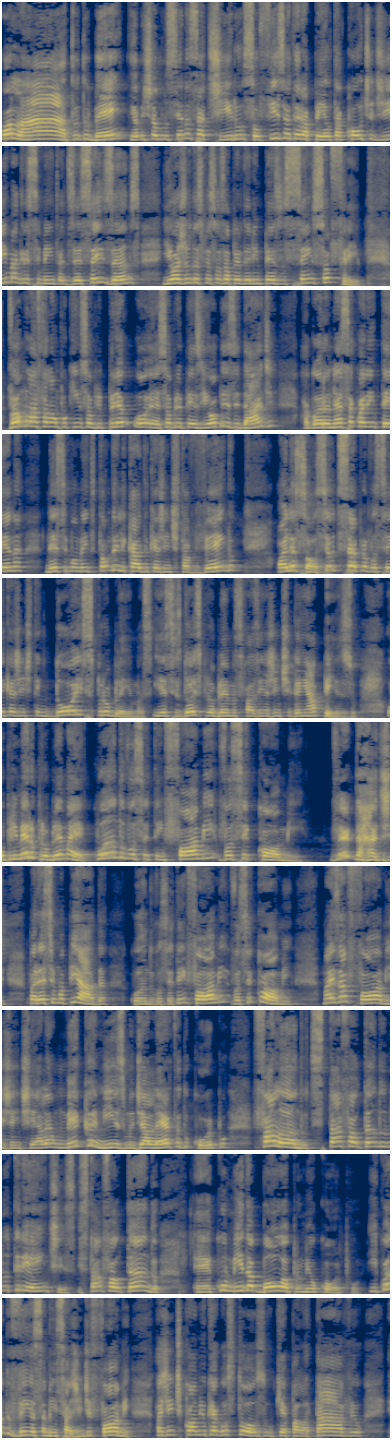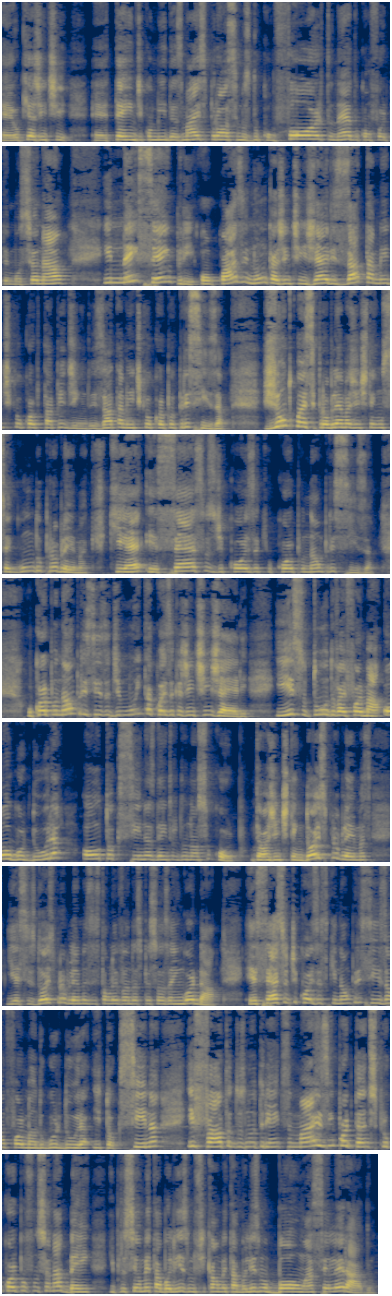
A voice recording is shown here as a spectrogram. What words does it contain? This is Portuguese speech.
Olá, tudo bem? Eu me chamo Luciana Satiro, sou fisioterapeuta, coach de emagrecimento há 16 anos e eu ajudo as pessoas a perderem peso sem sofrer. Vamos lá falar um pouquinho sobre eh, sobrepeso e obesidade, agora nessa quarentena, nesse momento tão delicado que a gente está vivendo. Olha só, se eu disser para você que a gente tem dois problemas e esses dois problemas fazem a gente ganhar peso. O primeiro problema é quando você tem fome, você come. Verdade, parece uma piada. Quando você tem fome, você come. Mas a fome, gente, ela é um mecanismo de alerta do corpo falando: está faltando nutrientes, está faltando é, comida boa para o meu corpo. E quando vem essa mensagem de fome, a gente come o que é gostoso, o que é palatável, é, o que a gente é, tem de comidas mais próximos do conforto, né, do conforto emocional. E nem sempre, ou quase nunca, a gente ingere exatamente o que o corpo está pedindo, exatamente o que o corpo precisa. Junto com esse problema, a gente tem um segundo problema, que é excessos de coisa que o corpo não precisa. O corpo não precisa de muita coisa que a gente ingere. E isso tudo vai formar ou gordura ou toxinas dentro do nosso corpo. Então a gente tem dois problemas e esses dois problemas estão levando as pessoas a engordar. Excesso de coisas que não precisam, formando gordura e toxina, e falta dos nutrientes mais importantes para o corpo funcionar bem e para o seu metabolismo ficar um metabolismo bom, acelerado.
